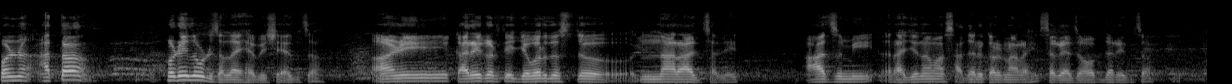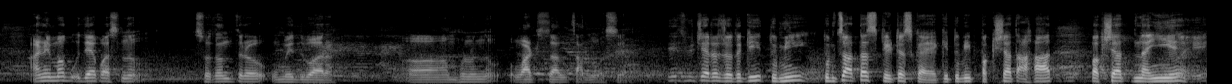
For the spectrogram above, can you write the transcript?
पण आता कडेलोट झाला ह्या विषयांचा. आणि कार्यकर्ते जबरदस्त नाराज झालेत. आज मी राजीनामा सादर करणार आहे सगळ्या जबाबदाऱ्यांचा. आणि मग उद्यापासनं स्वतंत्र उमेदवार म्हणून वाटचाल चालू असेल. तेच विचारायचं होतं की तुम्ही तुमचं आता स्टेटस काय आहे? की तुम्ही पक्षात आहात पक्षात नाहीये? आहे.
